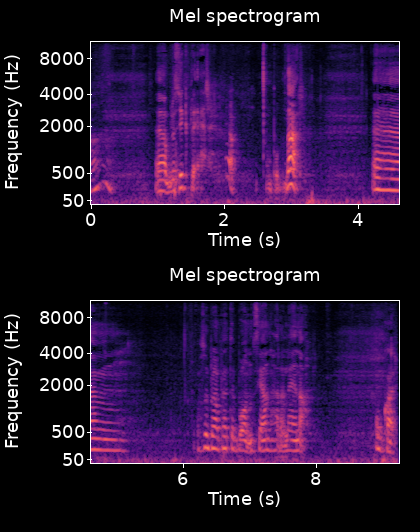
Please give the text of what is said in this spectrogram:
Ah. og ble sykepleier. Ja. Og bodde der. Um, og så ble Petter boende igjen her alene. Ungkar.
